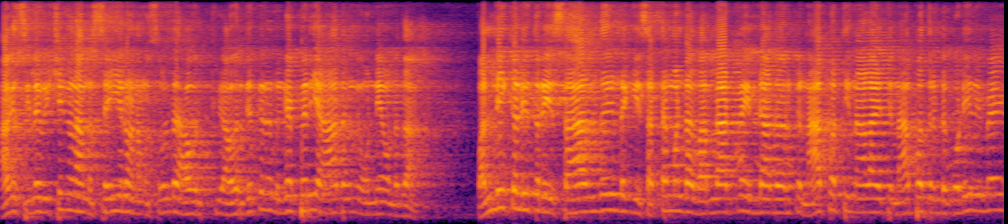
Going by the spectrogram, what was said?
ஆக சில விஷயங்கள் நம்ம செய்கிறோம் நம்ம சொல்கிற அவருக்கு அவருக்கு இருக்கிற மிகப்பெரிய ஆதங்கம் ஒன்றே ஒன்று தான் பள்ளிக்கல்வித்துறை சார்ந்து இன்றைக்கு சட்டமன்ற வரலாற்றில் இல்லாதவருக்கு நாற்பத்தி நாலாயிரத்தி நாற்பத்தி ரெண்டு கோடி ரூபாய்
